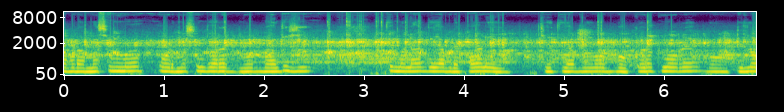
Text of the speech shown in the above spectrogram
આપડા મશીનમાં ઓર મશીન દ્વારા ધોડ માંથી છે તો મળાય આપડે પાણી જેટલા બળકડો રહે બધું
